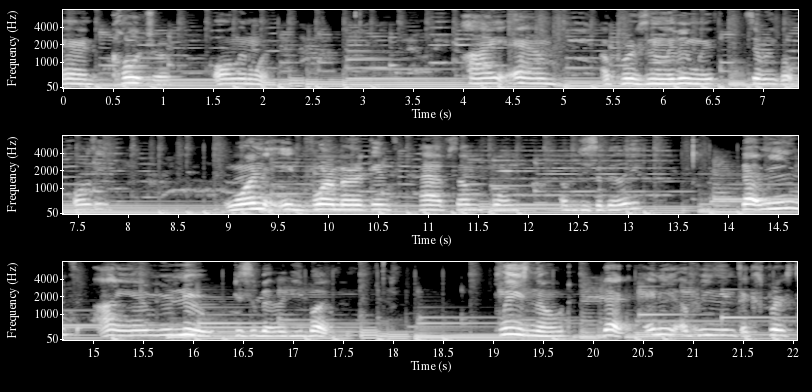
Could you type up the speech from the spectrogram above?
and culture all in one. I am a person living with cerebral palsy. One in four Americans have some form of disability. That means I am your new disability buddy. Please note that any opinions expressed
